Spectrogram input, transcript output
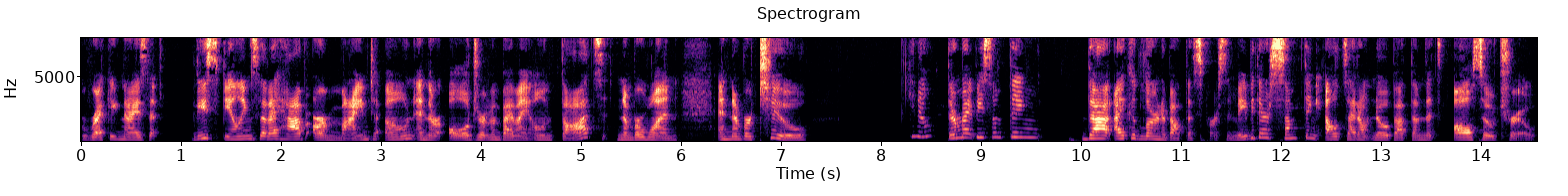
recognize that these feelings that I have are mine to own and they're all driven by my own thoughts, number one. And number two, you know, there might be something that I could learn about this person. Maybe there's something else I don't know about them that's also true.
